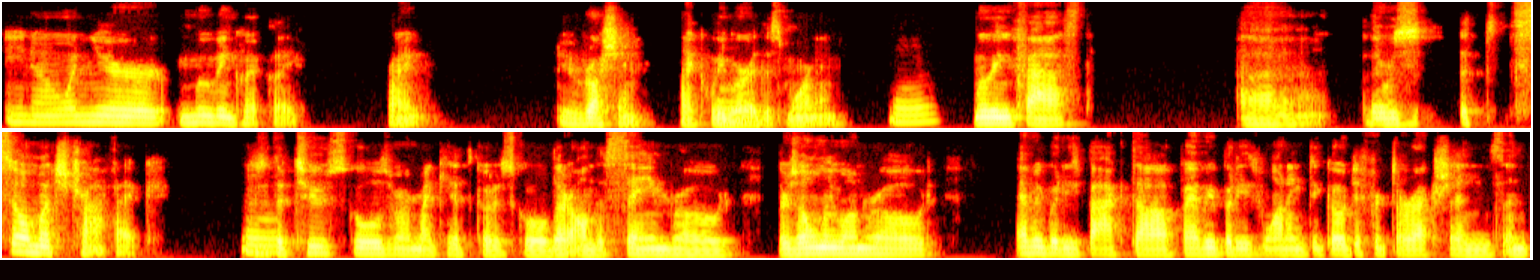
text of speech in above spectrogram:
you know, when you're moving quickly, right? You're rushing like we mm. were this morning, mm. moving fast. Uh, there was uh, so much traffic because mm. the two schools where my kids go to school, they're on the same road. There's only one road. Everybody's backed up. Everybody's wanting to go different directions. And,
